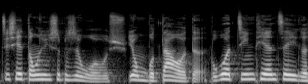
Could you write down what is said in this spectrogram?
这些东西是不是我用不到的？不过今天这个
